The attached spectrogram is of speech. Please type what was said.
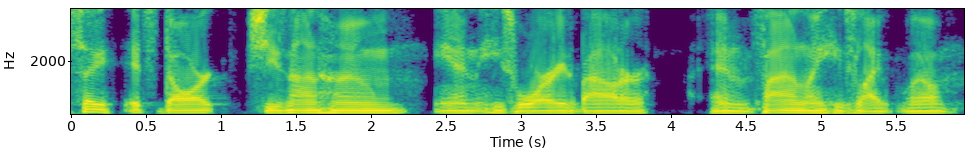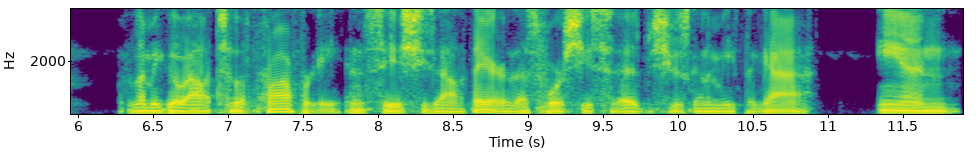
So it's dark. She's not home and he's worried about her. And finally, he's like, well, let me go out to the property and see if she's out there. That's where she said she was going to meet the guy. And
